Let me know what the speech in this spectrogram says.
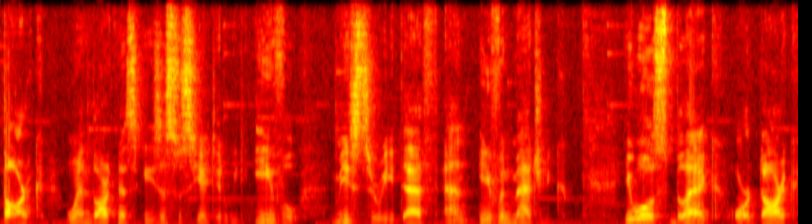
dark, when darkness is associated with evil, mystery, death, and even magic. He was black or dark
